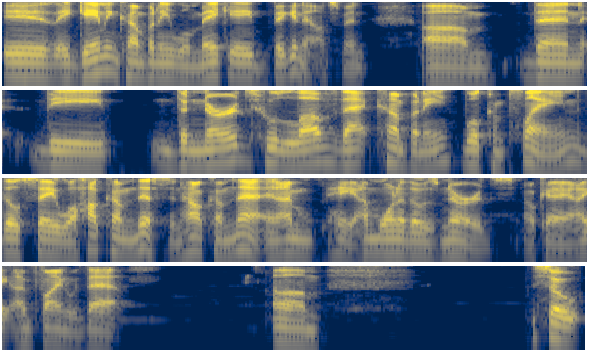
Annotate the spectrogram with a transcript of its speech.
is a gaming company will make a big announcement. Um, then the the nerds who love that company will complain. They'll say, "Well, how come this and how come that?" And I'm, hey, I'm one of those nerds. Okay, I, I'm fine with that. Um, so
